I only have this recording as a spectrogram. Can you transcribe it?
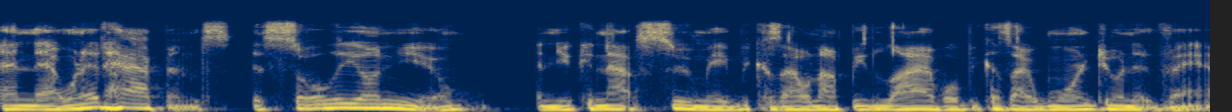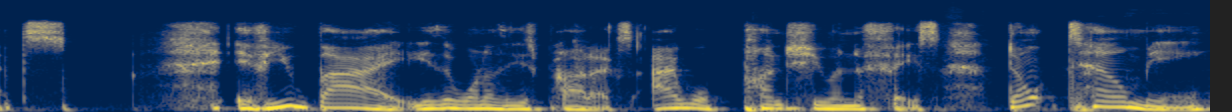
And that when it happens, it's solely on you, and you cannot sue me because I will not be liable because I warned you in advance. If you buy either one of these products, I will punch you in the face. Don't tell me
